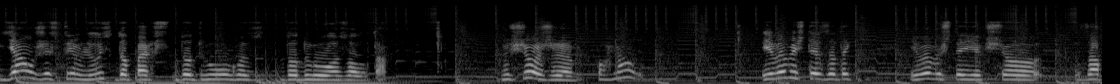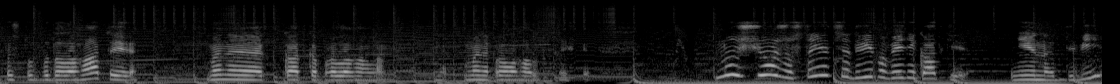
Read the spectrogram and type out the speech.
Я вже стремлюсь до перш, до другого до другого золота. Ну що ж, е, погнали. І вибачте за так. І вибачте, якщо запис тут буде лагати, в мене катка пролагала. Ну, в мене пролагало трішки. Ну що ж, остається дві побідні катки. Ні, не дві,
